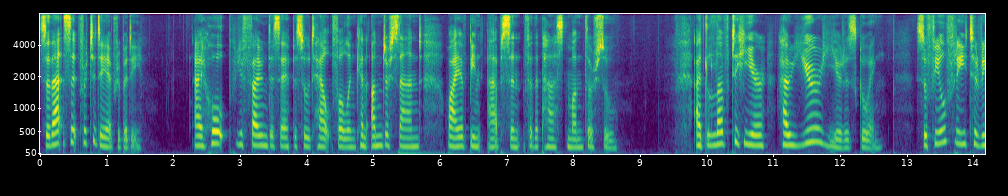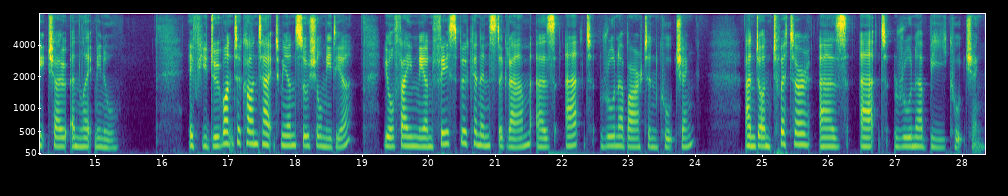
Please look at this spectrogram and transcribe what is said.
So that's it for today, everybody. I hope you found this episode helpful and can understand why I've been absent for the past month or so. I'd love to hear how your year is going, so feel free to reach out and let me know. If you do want to contact me on social media, you'll find me on Facebook and Instagram as at Rhona Barton Coaching and on Twitter as at Rhona B Coaching.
